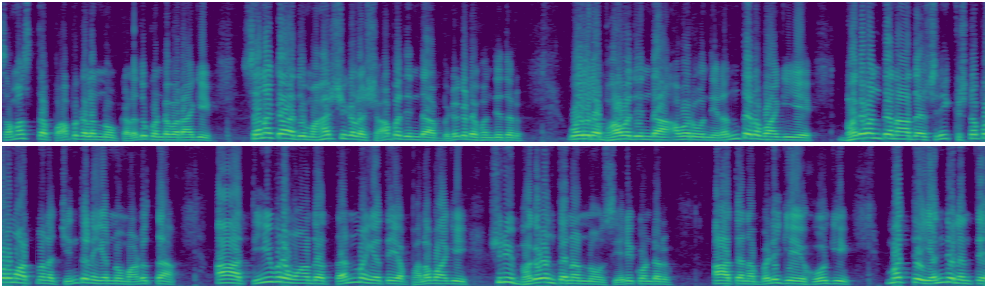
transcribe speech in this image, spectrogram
ಸಮಸ್ತ ಪಾಪಗಳನ್ನು ಕಳೆದುಕೊಂಡವರಾಗಿ ಸನಕಾದಿ ಮಹರ್ಷಿಗಳ ಶಾಪದಿಂದ ಬಿಡುಗಡೆ ಹೊಂದಿದರು. ವೈರಭಾವದಿಂದ ಅವರು ನಿರಂತರವಾಗಿಯೇ ಭಗವಂತನಾದ ಶ್ರೀಕೃಷ್ಣ ಪರಮಾತ್ಮನ ಚಿಂತನೆಯನ್ನು ಮಾಡುತ್ತಾ ಆ ತೀವ್ರವಾದ ತನ್ಮಯತೆಯ ಫಲವಾಗಿ ಶ್ರೀ ಭಗವಂತನನ್ನು ಸೇರಿಕೊಂಡರು. ಆತನ ಬಳಿಗೆ ಹೋಗಿ ಮತ್ತೆ ಎಂದಿನಂತೆ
